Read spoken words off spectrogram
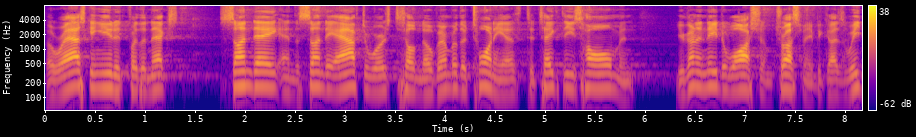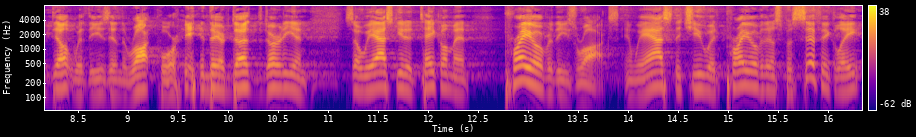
But we're asking you to, for the next Sunday and the Sunday afterwards till November the 20th to take these home and you're going to need to wash them, trust me, because we dealt with these in the rock quarry and they're dirty. And so we ask you to take them and pray over these rocks. And we ask that you would pray over them specifically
